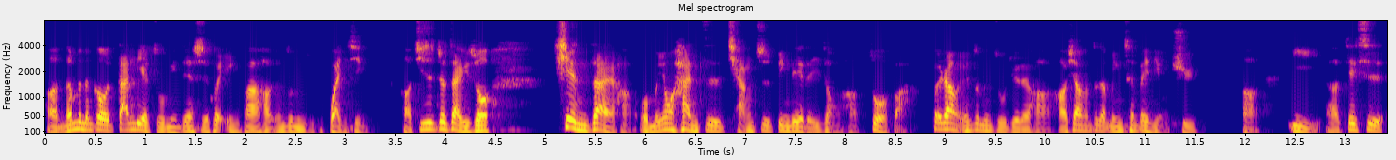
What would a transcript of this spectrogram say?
啊，能不能够单列族名这件事会引发好原住民族的关心，好，其实就在于说，现在哈，我们用汉字强制并列的一种哈做法，会让原住民族觉得哈，好像这个名称被扭曲啊。以呃这次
